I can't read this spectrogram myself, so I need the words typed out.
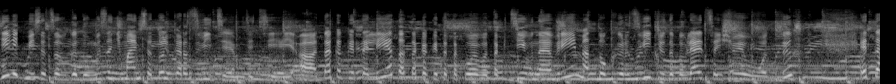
9 месяцев в году мы занимаемся только развитием детей. А так как это лето, так как это такое вот активное время, то к развитию добавляется еще и отдых. Это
